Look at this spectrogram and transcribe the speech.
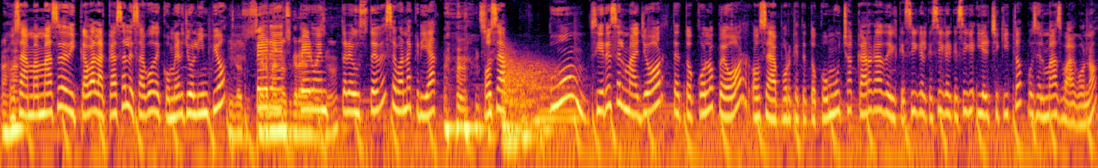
Ajá. O sea, mamá se dedicaba a la casa, les hago de comer, yo limpio. Y los pero, hermanos grandes, pero ¿no? entre ustedes se van a criar. O sea, ¡pum! Si eres el mayor, te tocó lo peor. O sea, porque te tocó mucha carga del que sigue, el que sigue, el que sigue. Y el chiquito, pues el más vago, ¿no?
